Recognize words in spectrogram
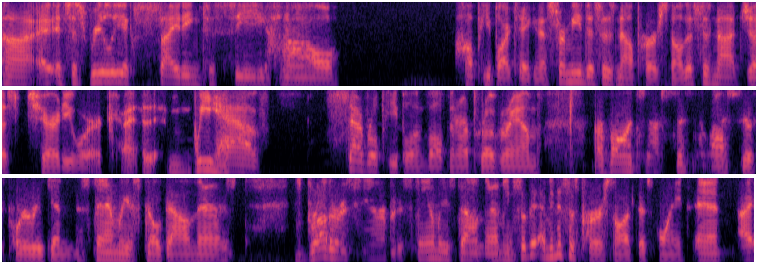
uh, it's just really exciting to see how how people are taking this. For me, this is now personal. This is not just charity work. I, we have several people involved in our program. Our volunteer assistant last year is Puerto Rican. His family is still down there. His, his brother is here, but his family is down there. I mean, so th- I mean, this is personal at this point, and I,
